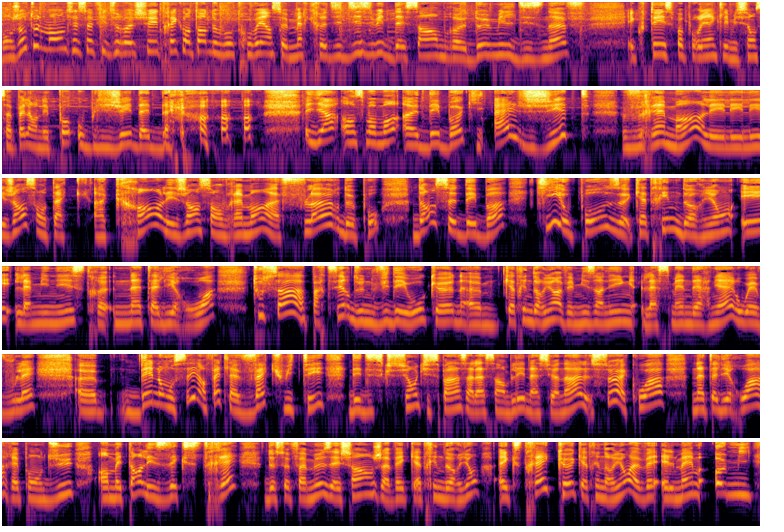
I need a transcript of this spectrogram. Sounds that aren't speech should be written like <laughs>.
Bonjour tout le monde, c'est Sophie Durocher. Très contente de vous retrouver en ce mercredi 18 décembre 2019. Écoutez, c'est pas pour rien que l'émission s'appelle On n'est pas obligé d'être d'accord. <laughs> Il y a en ce moment un débat qui agite vraiment. Les, les, les gens sont à, à cran, les gens sont vraiment à fleur de peau dans ce débat qui oppose Catherine Dorion et la ministre Nathalie Roy. Tout ça à partir d'une vidéo que euh, Catherine Dorion avait mise en ligne la semaine dernière où elle voulait euh, dénoncer en fait la vacuité des discussions qui se passent à l'Assemblée nationale, ce à quoi Nathalie Roy a répondu en mettant les extraits de ce fameux échange avec Catherine Dorion, extraits que Catherine Dorion avait elle-même omis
